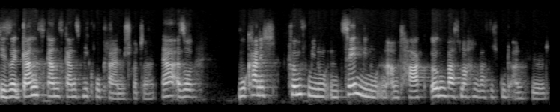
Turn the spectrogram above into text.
diese ganz, ganz, ganz mikrokleinen Schritte. Ja, also wo kann ich fünf Minuten, zehn Minuten am Tag irgendwas machen, was sich gut anfühlt,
